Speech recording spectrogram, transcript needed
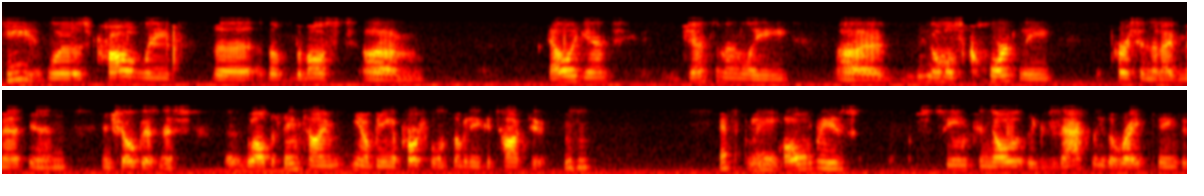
he was probably the the, the most um, elegant, gentlemanly, uh, almost courtly person that I've met in in show business. Uh, while at the same time, you know, being approachable and somebody you could talk to. Mhm. That's great. He always seemed to know exactly the right thing to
